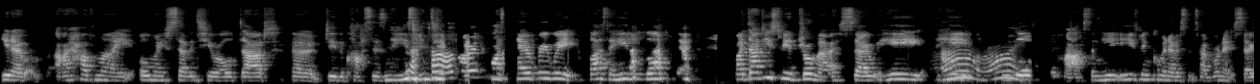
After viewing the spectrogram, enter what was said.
you know, I have my almost 70 year old dad uh, do the classes and he's been doing class every week. Bless him, he loves it. My dad used to be a drummer, so he he oh, right. loves the class, and he he's been coming ever since I've run it. So,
